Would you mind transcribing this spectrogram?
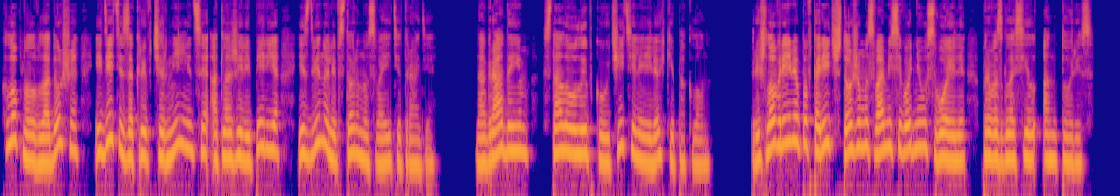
хлопнул в ладоши, и дети, закрыв чернильницы, отложили перья и сдвинули в сторону свои тетради. Наградой им стала улыбка учителя и легкий поклон. «Пришло время повторить, что же мы с вами сегодня усвоили», — провозгласил Анторис.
